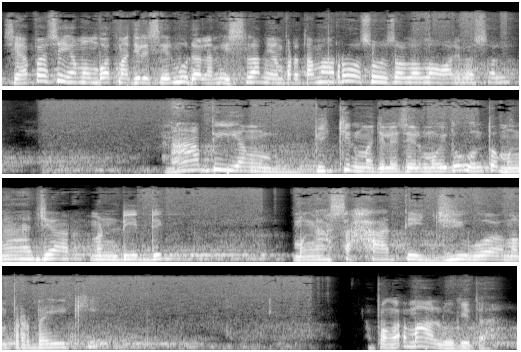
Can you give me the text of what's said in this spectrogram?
Siapa sih yang membuat majelis ilmu dalam Islam? Yang pertama Rasul Shallallahu Alaihi Wasallam. Nabi yang bikin majelis ilmu itu untuk mengajar, mendidik, mengasah hati, jiwa, memperbaiki. Apa nggak malu kita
